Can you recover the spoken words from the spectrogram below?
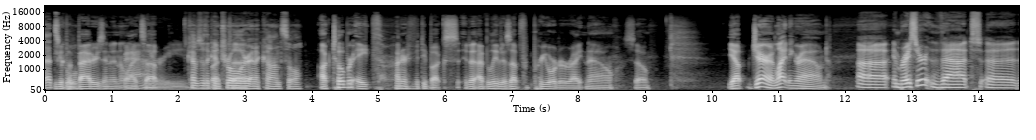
that's you can cool. put batteries in it and it lights up. Batteries. comes with a but, controller uh, and a console. October 8th, 150 bucks. It, I believe it is up for pre-order right now. So, yep. Jaron, lightning round. Uh, Embracer, that uh,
